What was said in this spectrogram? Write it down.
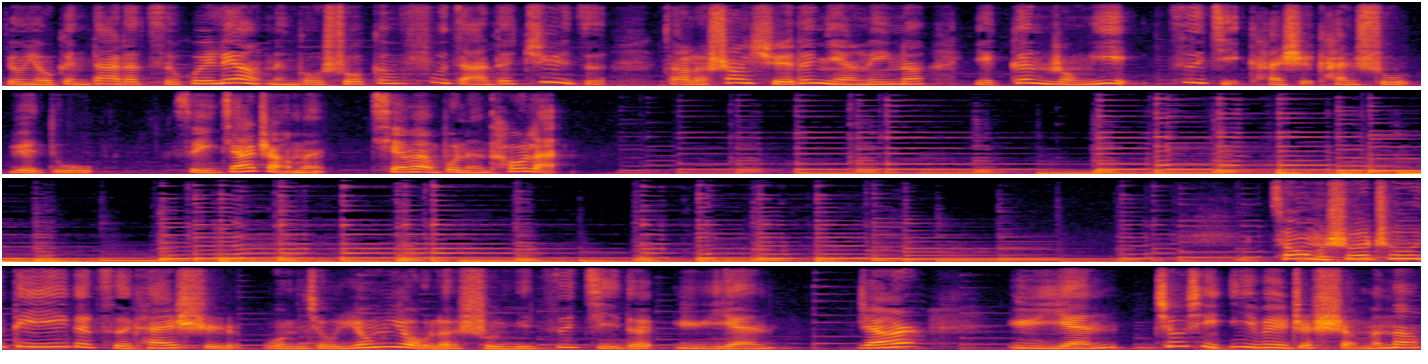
拥有更大的词汇量，能够说更复杂的句子。到了上学的年龄呢，也更容易自己开始看书阅读。所以家长们千万不能偷懒。们说出第一个词开始，我们就拥有了属于自己的语言。然而，语言究竟意味着什么呢？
